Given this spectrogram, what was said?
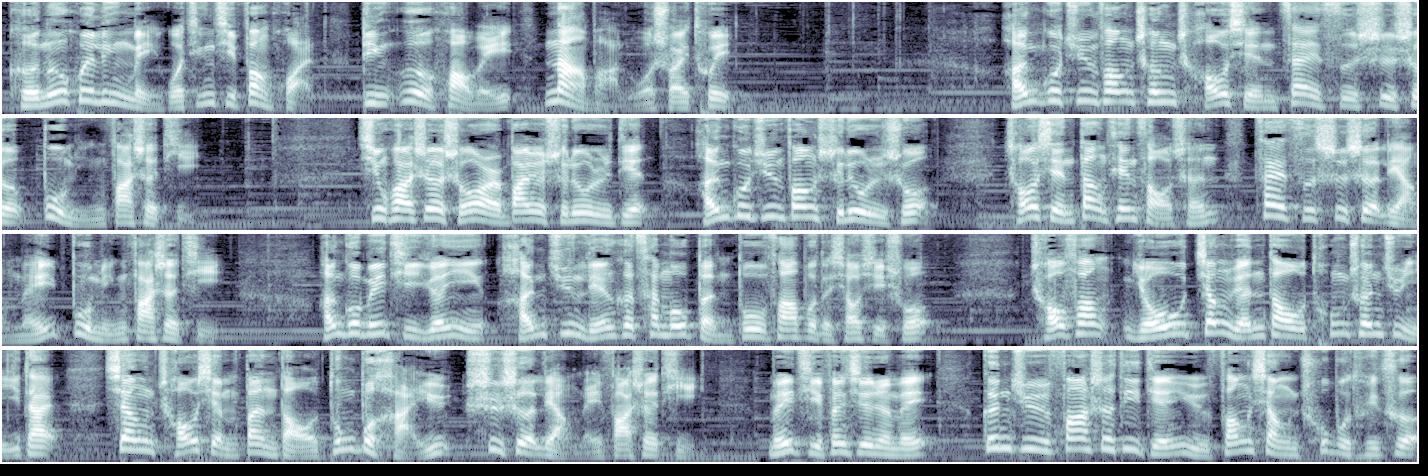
可能会令美国经济放缓，并恶化为纳瓦罗衰退。韩国军方称，朝鲜再次试射不明发射体。新华社首尔八月十六日电，韩国军方十六日说，朝鲜当天早晨再次试射两枚不明发射体。韩国媒体援引韩军联合参谋本部发布的消息说，朝方由江原道通川郡一带向朝鲜半岛东部海域试射两枚发射体。媒体分析认为，根据发射地点与方向初步推测，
